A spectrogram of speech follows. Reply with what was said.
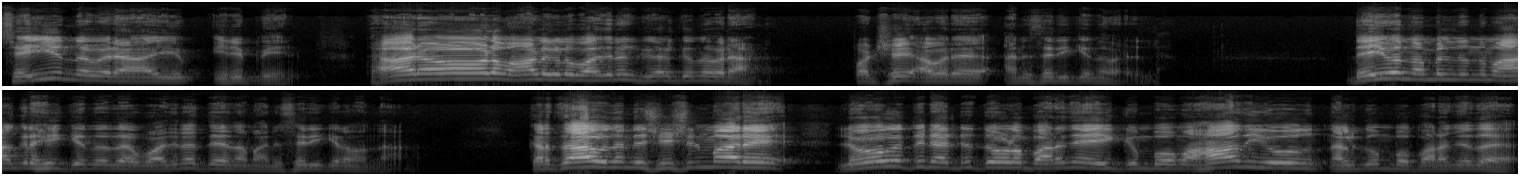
ചെയ്യുന്നവരായും ഇരിപ്പീൻ. ധാരാളം ആളുകൾ വചനം കേൾക്കുന്നവരാണ്. പക്ഷേ അവരെ അനുസരിക്കുന്നവരല്ല. ദൈവം നമ്മിൽ നിന്നും ആഗ്രഹിക്കുന്നത് വചനത്തെ നാം അനുസരിക്കണമെന്നാണ്. കർത്താവ് തന്റെ ശിഷ്യന്മാരെ ലോകത്തിന്റെ അറ്റത്തോളം പറഞ്ഞയക്കുമ്പോൾ മഹാനിയോഗം നൽകുമ്പോൾ പറഞ്ഞത്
